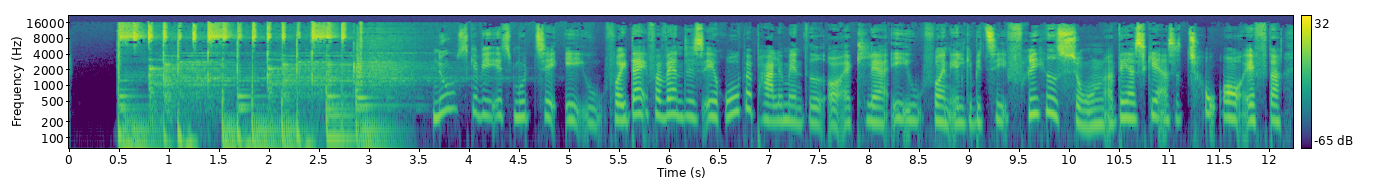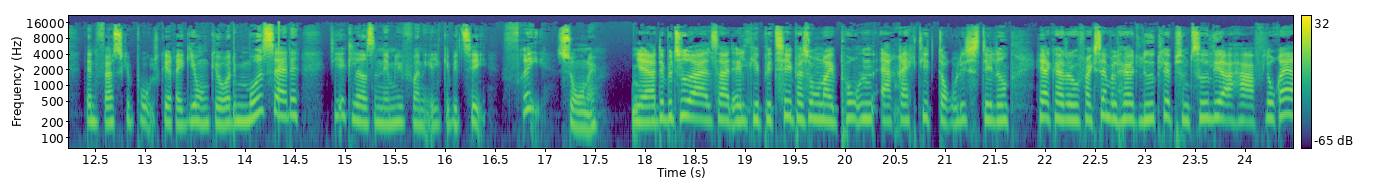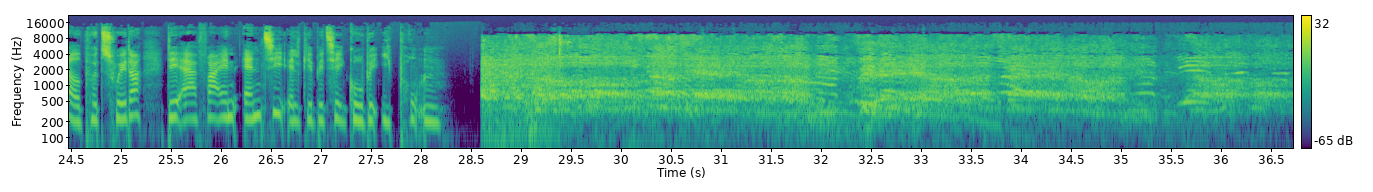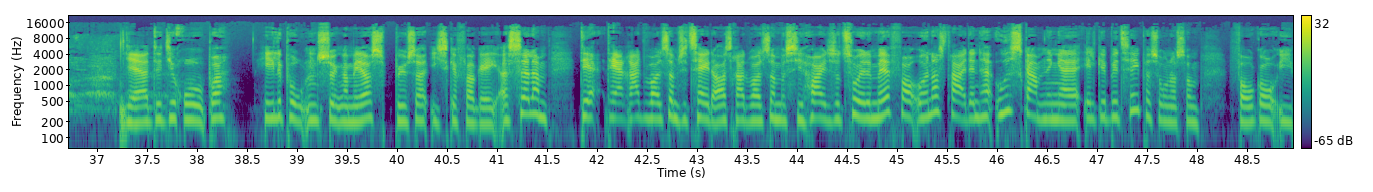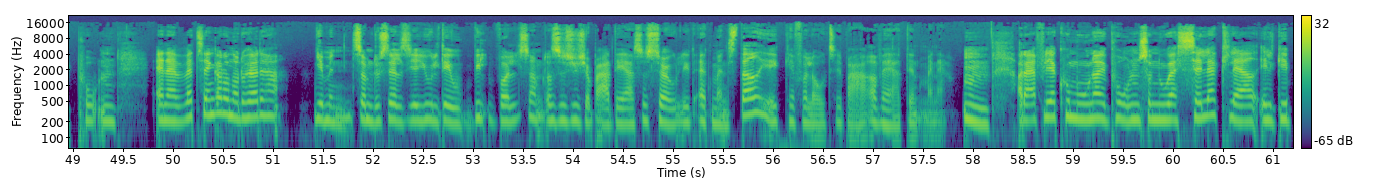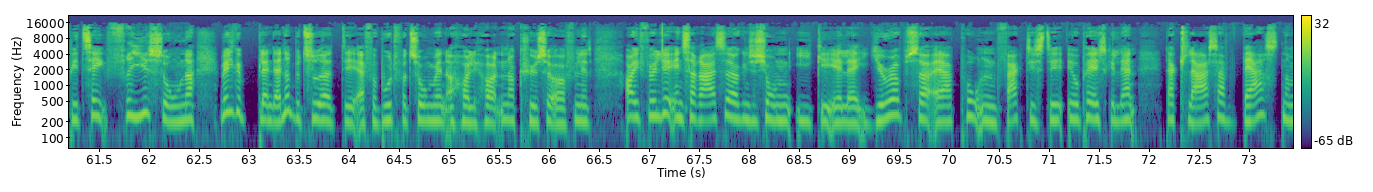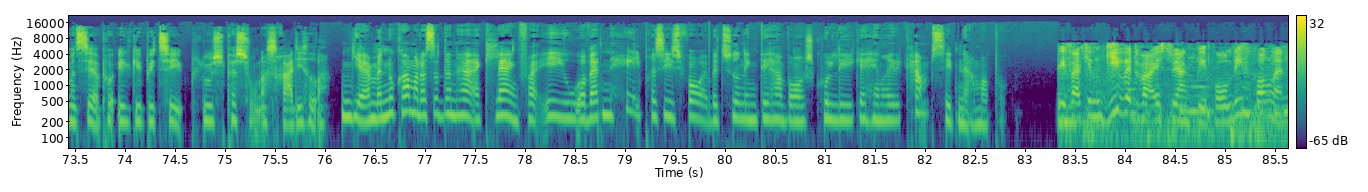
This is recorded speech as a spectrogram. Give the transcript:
Nu skal vi et smut til EU, for i dag forventes Europaparlamentet at erklære EU for en LGBT-frihedszone, og det her sker altså to år efter den første polske region gjorde det modsatte. De erklærede sig nemlig for en LGBT-fri zone. Ja, det betyder altså, at LGBT-personer i Polen er rigtig dårligt stillet. Her kan du for eksempel høre et lydklip, som tidligere har floreret på Twitter. Det er fra en anti-LGBT-gruppe i Polen. Ja, det de råber. Hele Polen synger med os, bøsser, I skal fuck af. Og selvom det, det er ret voldsomt citat, og også ret voldsomt at sige højt, så tog jeg det med for at understrege den her udskamning af LGBT-personer, som foregår i Polen. Anna, hvad tænker du, når du hører det her? Jamen, som du selv siger, Julie, det er jo vildt voldsomt, og så synes jeg bare, det er så sørgeligt, at man stadig ikke kan få lov til bare at være den, man er. Mm. Og der er flere kommuner i Polen, som nu er selverklæret LGBT-frie zoner, hvilket blandt andet betyder, at det er forbudt for to mænd at holde i hånden og kysse offentligt. Og ifølge interesseorganisationen IGLA Europe, så er Polen faktisk det europæiske land, der klarer sig værst, når man ser på LGBT plus personers rettigheder. Ja, men nu kommer der så den her erklæring fra EU, og hvad den helt præcis får af betydning, det har vores kollega Henriette Kamp set nærmere på. If I can give advice to young people, leave Poland.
